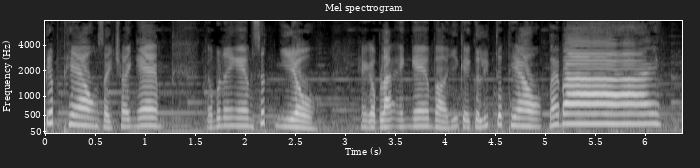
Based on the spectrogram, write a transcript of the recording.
tiếp theo dành cho anh em. Cảm ơn anh em rất nhiều. Hẹn gặp lại anh em vào những cái clip tiếp theo. Bye bye.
